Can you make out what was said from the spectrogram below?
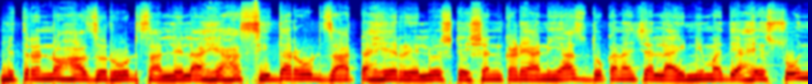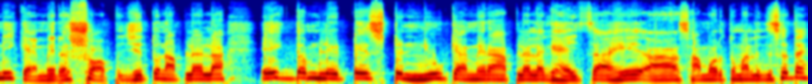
मित्रांनो हा जो रोड चाललेला आहे हा सीधा रोड जात आहे रेल्वे स्टेशनकडे आणि याच दुकानाच्या लाईनीमध्ये आहे सोनी कॅमेरा शॉप जिथून आपल्याला एकदम लेटेस्ट न्यू कॅमेरा आपल्याला घ्यायचा आहे. समोर तुम्हाला दिसत आहे.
